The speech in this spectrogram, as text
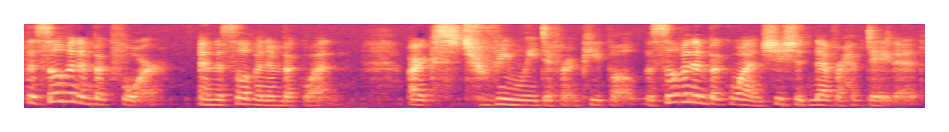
the sylvain in book four and the sylvain in book one are extremely different people. The sylvain in book one she should never have dated.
